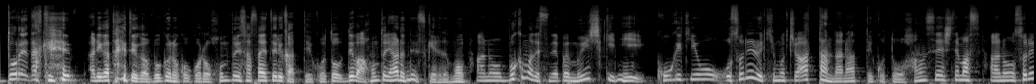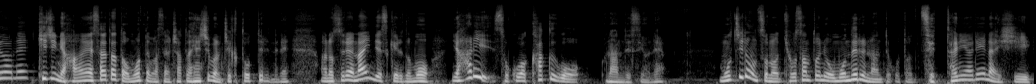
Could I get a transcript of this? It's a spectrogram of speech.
どれだけ ありがたいというか、僕の心を本当に支えてるかっていうことでは本当にあるんですけれども、あの、僕もですね、やっぱり無意識に攻撃を恐れる気持ちはあったんだなっていうことを反省してます。あの、それはね、記事に反映されたと思ってますよ。ちゃんと編集部のチェック取ってるんでね。あの、それはないんですけれども、やはりそこは覚悟なんですよね。もちろんその共産党におもねるなんてことは絶対にありえないし、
